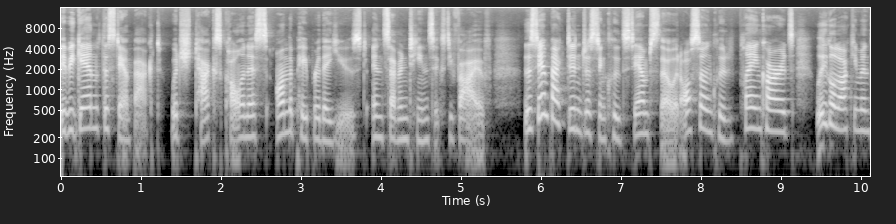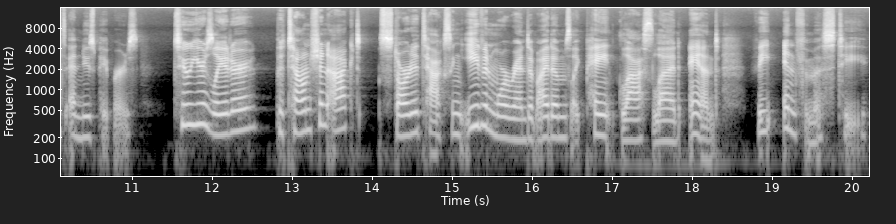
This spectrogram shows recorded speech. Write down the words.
They began with the Stamp Act, which taxed colonists on the paper they used in 1765. The Stamp Act didn't just include stamps, though, it also included playing cards, legal documents, and newspapers. Two years later, the Townshend Act started taxing even more random items like paint, glass, lead, and the infamous tea.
